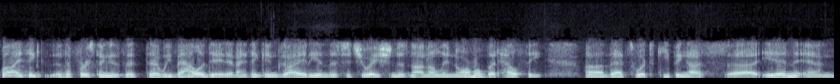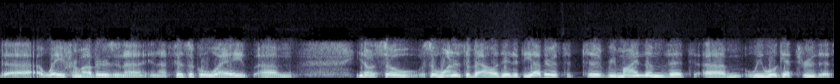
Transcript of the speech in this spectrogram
Well, I think the first thing is that uh, we validate it. I think anxiety in this situation is not only normal but healthy. Uh, that's what's keeping us uh, in and uh, away from others in a in a physical way. Um, you know, so so one is to validate it. The other is to, to remind them that um, we will get through this.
